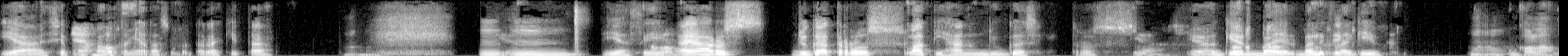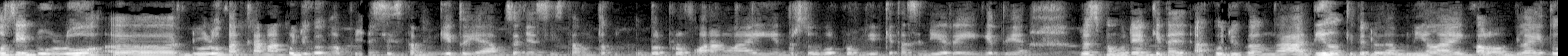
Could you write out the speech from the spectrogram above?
ya siapa Yang tahu toksik. ternyata sebenarnya kita Mm-mm. Mm-mm. Iya sih. Kalau- Saya harus juga terus latihan juga sih. Terus Iya. ya again balik, balik lagi. Mm-mm. Kalau aku sih dulu, eh, dulu kan karena aku juga nggak punya sistem begitu ya, maksudnya sistem untuk uber-proof orang lain, terus uber-proof diri kita sendiri gitu ya. Terus kemudian kita, aku juga nggak adil gitu dalam menilai. Kalau nilai itu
